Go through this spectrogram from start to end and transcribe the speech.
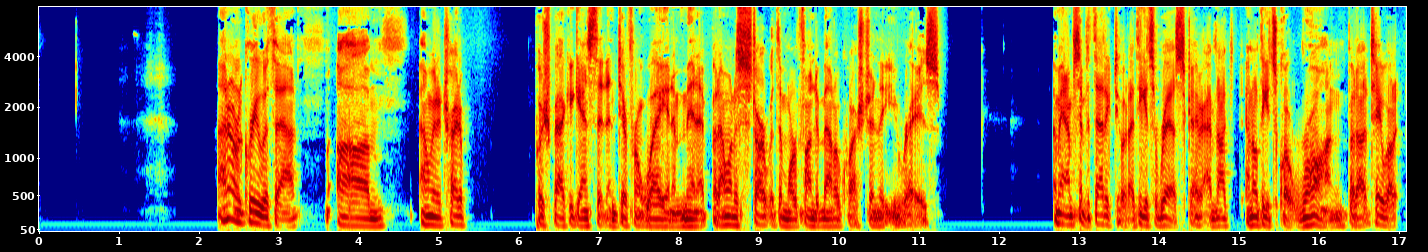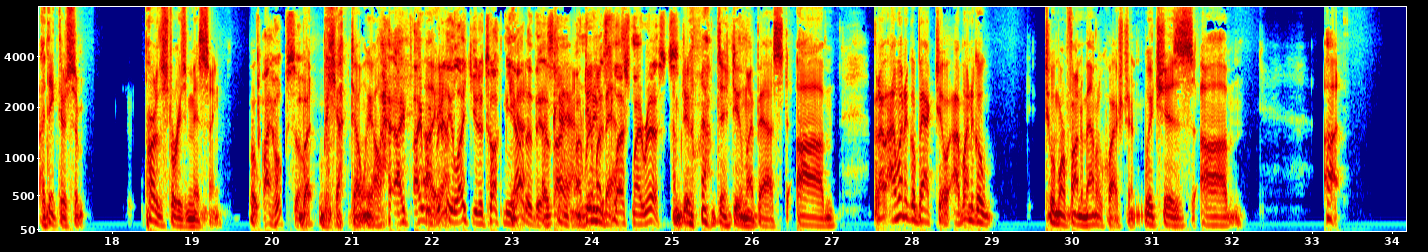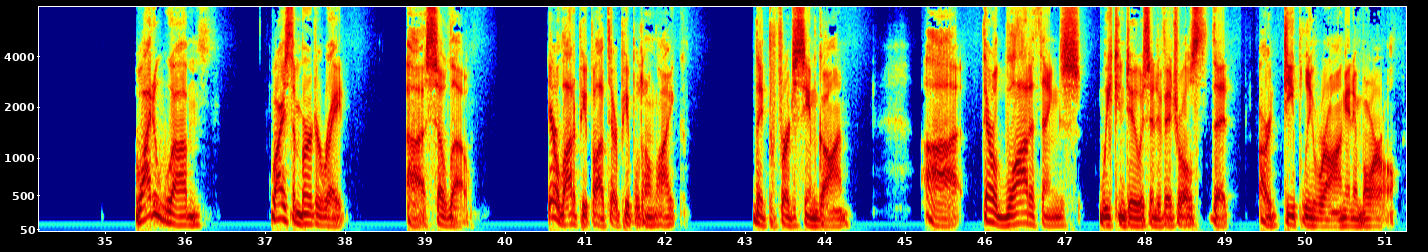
I don't agree with that. Um, I'm going to try to push back against it in a different way in a minute, but I want to start with the more fundamental question that you raise. I mean, I'm sympathetic to it. I think it's a risk. I, am not. I don't think it's quote wrong, but I'll tell you what. I think there's some part of the story is missing. But, I hope so. But yeah, don't we all? I, I would uh, really yeah. like you to talk me yeah. out of this. Okay, I'm, I'm, I'm doing my best. slash my wrists. I'm doing. I'm doing my best. Um, but I, I want to go back to. I want to go to a more fundamental question, which is, um, uh, why do um, why is the murder rate uh, so low? There are a lot of people out there people don't like they'd prefer to see him gone. Uh, there are a lot of things we can do as individuals that are deeply wrong and immoral.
